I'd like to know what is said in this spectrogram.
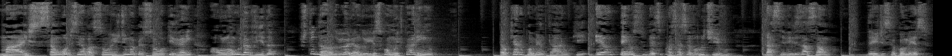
mas são observações de uma pessoa que vem ao longo da vida estudando e olhando isso com muito carinho. Eu quero comentar o que eu penso desse processo evolutivo da civilização, desde seu começo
